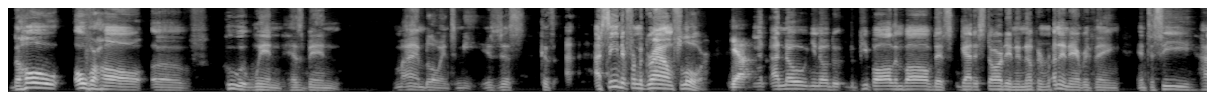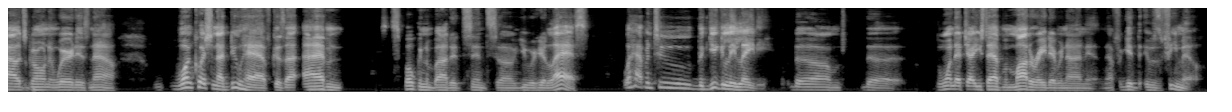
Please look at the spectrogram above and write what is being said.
the whole overhaul of who would win has been mind blowing to me. It's just because I, I seen it from the ground floor. Yeah, I, I know you know the, the people all involved that's got it started and up and running and everything, and to see how it's grown and where it is now. One question I do have because I, I haven't spoken about it since uh, you were here last. What happened to the giggly lady, the um, the the one that y'all used to have to moderate every now and then? I forget it was a female.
